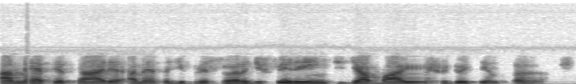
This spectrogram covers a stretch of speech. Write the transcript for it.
a meta etária, a meta de pressão era diferente de abaixo de 80 anos.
